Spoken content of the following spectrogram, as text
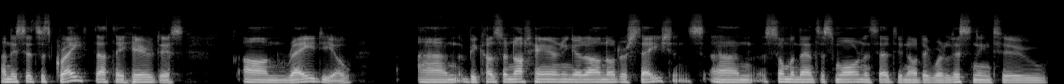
And they said it's great that they hear this on radio and because they're not hearing it on other stations. And someone then this morning said, you know, they were listening to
